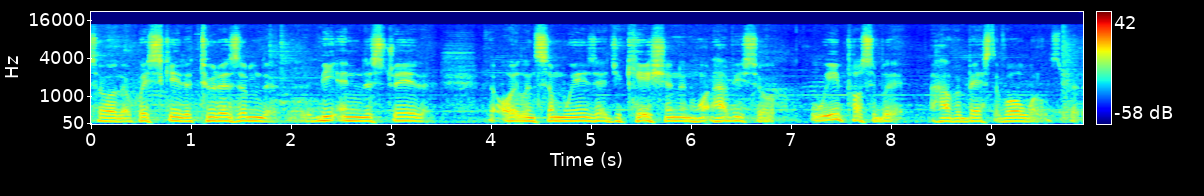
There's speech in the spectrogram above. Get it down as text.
So the whisky, the tourism, the, the meat industry, the, the oil in some ways, education, and what have you. So we possibly have a best of all worlds, but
